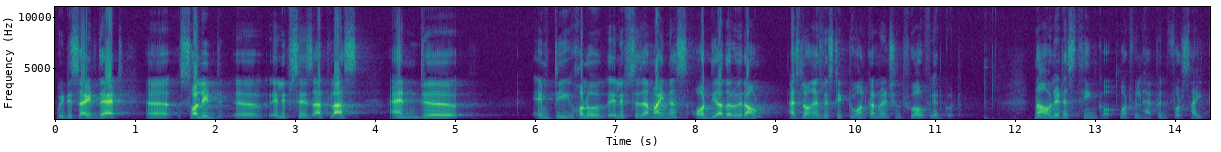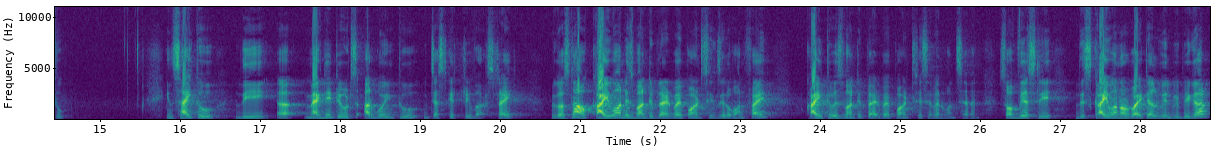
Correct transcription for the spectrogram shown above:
we decide that uh, solid uh, ellipses are plus and uh, empty hollow ellipses are minus or the other way around as long as we stick to one convention throughout we are good. Now let us think of what will happen for psi 2. In psi 2 the uh, magnitudes are going to just get reversed right because now chi 1 is multiplied by 0.6015 chi 2 is multiplied by 0.3717. So, obviously this chi 1 orbital will be bigger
